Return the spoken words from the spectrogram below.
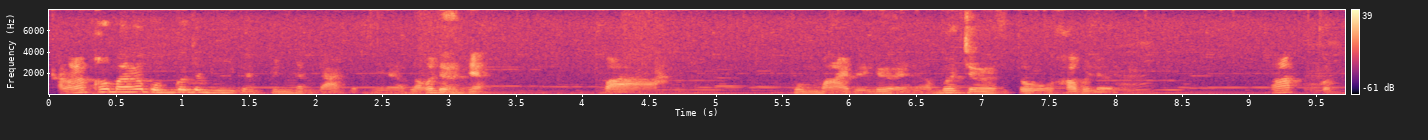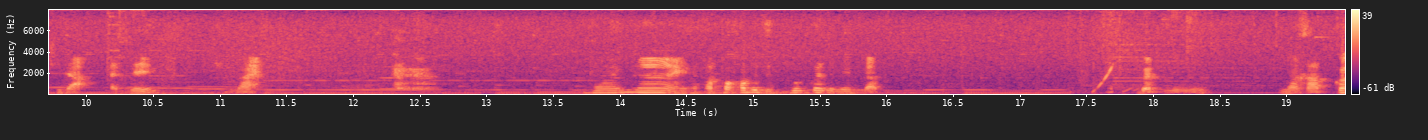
เอาละครับเข้ามาครับผมก็จะมีแบบเป็นด่านๆแบบนี้นะครับ เราก็เดินเนี่ยฝ่าพุ่มไม้ไปเรื่อยนะครับ เมื่อเจอศัตรูก็เข้าไปเลยปั๊บกดที่ดาบแบบนี้เห็นไหมง่ายๆนะครับพอเข้าไปถึงปุ๊บก็จะเป็นแบบ แบบนี้นะครับ ก็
